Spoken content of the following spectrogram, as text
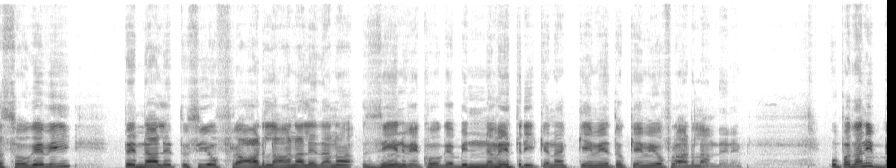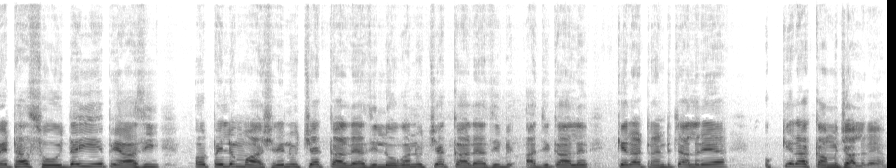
ਹੱਸੋਗੇ ਵੀ, ਤੇ ਨਾਲੇ ਤੁਸੀਂ ਉਹ ਫਰਾਡ ਲਾਉਣ ਵਾਲੇ ਦਾ ਨਾ ਜ਼ੇਨ ਵੇਖੋਗੇ ਵੀ ਨਵੇਂ ਤਰੀਕੇ ਨਾਲ ਕਿਵੇਂ ਤੋਂ ਕਿਵੇਂ ਉਹ ਫਰਾਡ ਲਾਉਂਦੇ ਨੇ। ਉਹ ਪਤਾ ਨਹੀਂ ਬੈਠਾ ਸੋਚਦਾ ਹੀ ਇਹ ਪਿਆ ਸੀ ਔਰ ਪਹਿਲੇ ਮੁਆਸ਼ਰੇ ਨੂੰ ਚੈੱਕ ਕਰ ਰਿਹਾ ਸੀ, ਲੋਕਾਂ ਨੂੰ ਚੈੱਕ ਕਰ ਰਿਹਾ ਸੀ ਵੀ ਅੱਜ ਕੱਲ ਕਿਹੜਾ ਟ੍ਰੈਂਡ ਚੱਲ ਰਿਹਾ। ਉਹ ਕਿਹੜਾ ਕੰਮ ਚੱਲ ਰਿਹਾ?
